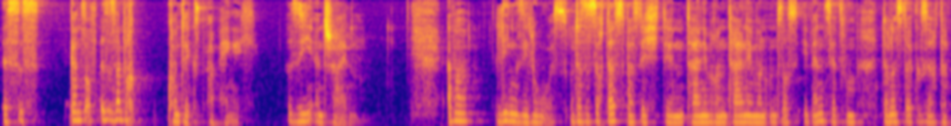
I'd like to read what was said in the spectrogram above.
Es ist ganz oft, es ist einfach kontextabhängig. Sie entscheiden. Aber legen Sie los. Und das ist auch das, was ich den Teilnehmerinnen und Teilnehmern unseres Events jetzt vom Donnerstag gesagt habe.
